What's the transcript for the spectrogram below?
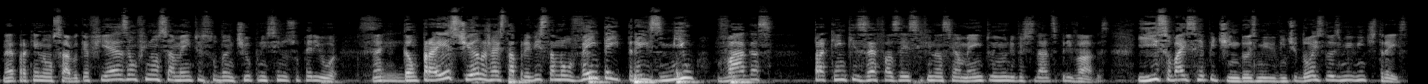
Né? Para quem não sabe o que é FIES, é um financiamento estudantil para o ensino superior. Né? Então, para este ano já está prevista 93 mil vagas para quem quiser fazer esse financiamento em universidades privadas. E isso vai se repetir em 2022 e 2023.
